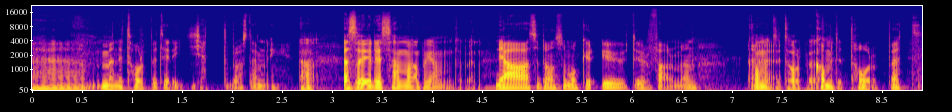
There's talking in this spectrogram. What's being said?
Eh, men i Torpet är det jättebra stämning. Alltså är det samma program typ eller? Ja, alltså de som åker ut ur Farmen Kommer eh, till torpet? kommer till Torpet.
